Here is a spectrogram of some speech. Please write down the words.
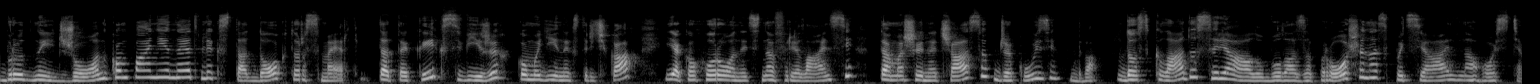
Брудний Джон компанії Netflix та Доктор Смерть та таких свіжих комедійних стрічках, як Охоронець на фрілансі та Машина часу в Джакузі 2. До складу серіалу була запрошена спеціальна гостя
